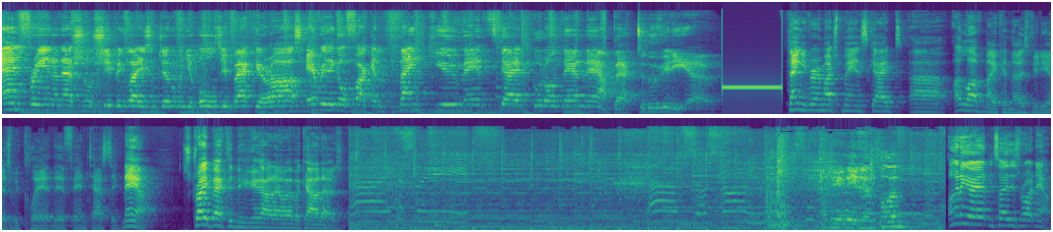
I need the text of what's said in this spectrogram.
and free international shipping, ladies and gentlemen. Your balls, your back, your ass, everything will fucking thank you, Manscaped. Good on them. Now, back to the video. Thank you very much, Manscaped. Uh, I love making those videos with Claire. They're fantastic. Now, straight back to Nikocado Avocados. Do you need insulin? I'm gonna go out and say this right now.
